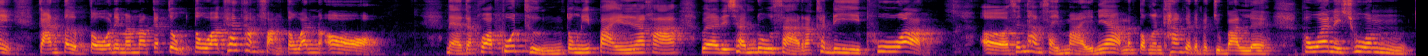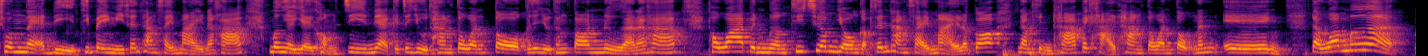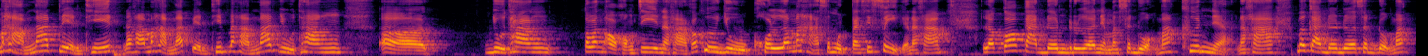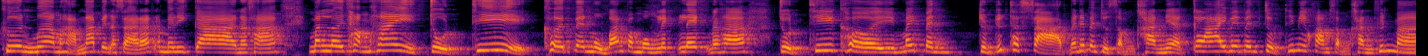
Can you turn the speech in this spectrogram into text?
การเติบโตเนี่ยมันมากระจุกตัวแค่ทางฝั่งตะวันออก แหมแต่พอพูดถึงตรงนี้ไปเนี่ยนะคะ เวลาดิฉันดูสารคดีพวกเออเส้นทางสายไหมเนี่ยมันตรงกันข้ามกับในปัจจุบันเลย เพราะว่าในช่วงช่วงในอดีตที่ไปมีเส้นทางสายไหมนะคะ เมืองใหญ่ ๆ ของจีนเนี่ยก็จะอยู่ทางตะวันตกก็จะอยู่ทางตอนเหนือนะคะ เพราะว่าเป็นเมืองที่เชื่อมโยงกับเส้นทางสายไหม แล้วก็นำสินค้าไปขายทางตะวันตกนั่นเอง แต่ว่าเมื่อมหาอำนาจเปลี่ยนทิศนะคะมหาอำนาจเปลี่ยนทิศมหาอำนาจอยู่ทางเอ่ออยู่ทาง ตะวันออกของจีนนะคะก็คืออยู่คนละมหาสมุทรแปซิฟิกนะคะ แล้วก็การเดินเรือเนี่ยมันสะดวกมากขึ้นเนี่ยนะคะ เมื่อการเดินเรือสะดวกมากขึ้น เมื่อมหาอำนาจเป็นสหรัฐอเมริกานะคะ มันเลยทำให้จุดที่เคยเป็นหมู่บ้านประมงเล็กๆนะคะ จุดที่เคยไม่เป็น จุดยุทธศาสตร์ไม่ได้เป็นจุดสำคัญเนี่ยกลายไปเป็นจุดที่มีความสำคัญขึ้นมา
